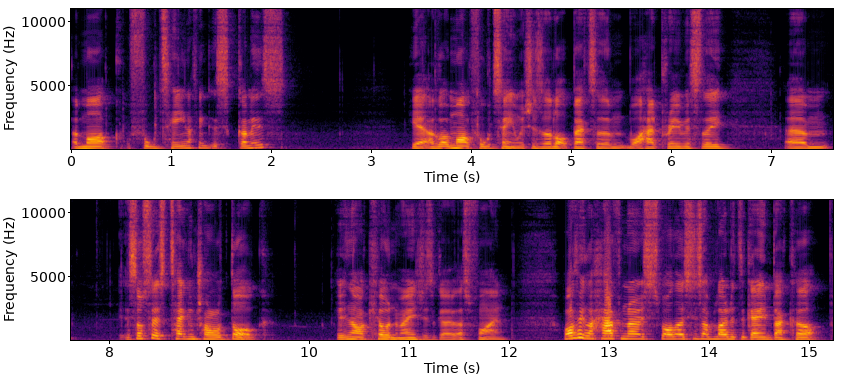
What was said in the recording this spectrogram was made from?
a Mark 14. I think this gun is. Yeah, I got a Mark 14, which is a lot better than what I had previously. Um, it also says take control of dog, even though I killed him ages ago. That's fine. One thing I have noticed as well, though, since I've loaded the game back up,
